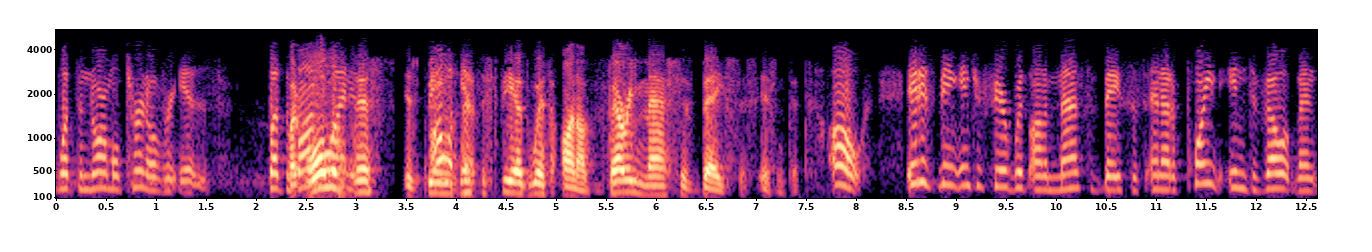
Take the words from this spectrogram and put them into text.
what the normal turnover is. But the But all of line is this is being of this. interfered with on a very massive basis, isn't it? Oh, it is being interfered with on a massive basis and at a point in development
